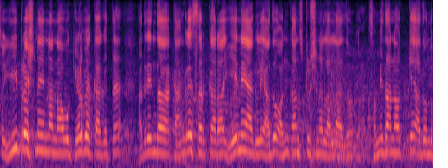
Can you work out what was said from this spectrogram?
so ಈ ಪ್ರಶ್ನೆಯನ್ನು ನಾವು ಕೇಳಬೇಕಾಗುತ್ತೆ. ಅದರಿಂದ ಕಾಂಗ್ರೆಸ್ ಸರ್ಕಾರ ಏನೇ ಆಗಲಿ ಅದು ಅನ್ಕಾನ್ಸ್ಟಿಟ್ಯೂಷನಲ್ ಅಲ್ಲ ಅದು. ಸಂವಿಧಾನಕ್ಕೆ ಅದೊಂದು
